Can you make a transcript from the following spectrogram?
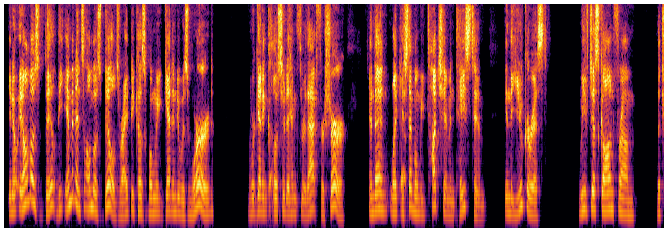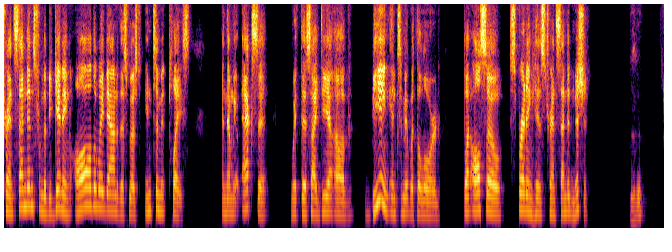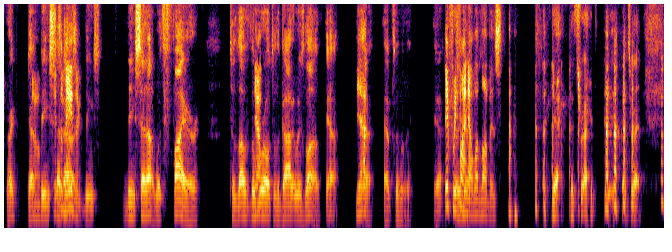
you know, it almost build the immanence almost builds, right? Because when we get into his word, we're getting closer to him through that for sure. And then, like you said, when we touch him and taste him in the Eucharist, we've just gone from the transcendence from the beginning all the way down to this most intimate place. And then we yep. exit with this idea of being intimate with the Lord, but also spreading his transcendent mission. Mm-hmm. Right. Yeah. So being it's amazing. Out, being, being sent out with fire to love the world to the God who is love. Yeah. Yeah. yeah absolutely. Yeah. If we find out what love is. yeah, that's right. That's right.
